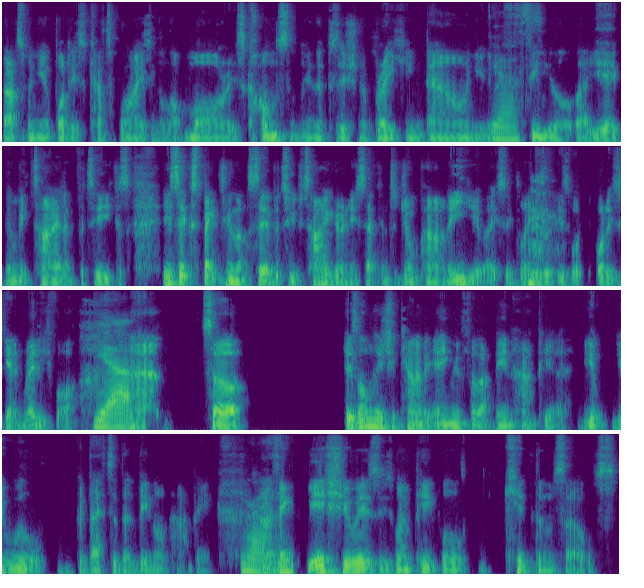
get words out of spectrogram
that's when your body's catabolizing a lot more. It's constantly in the position of breaking down. You're going to Yes. feel that you're going to be tired and fatigued because it's expecting that saber-toothed tiger any second to jump out and eat you, basically, is, is what your body's getting ready for. Yeah, Um, so as long as you're kind of aiming for that being happier, you you will be better than being unhappy. And I think the issue is is when people kid themselves.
